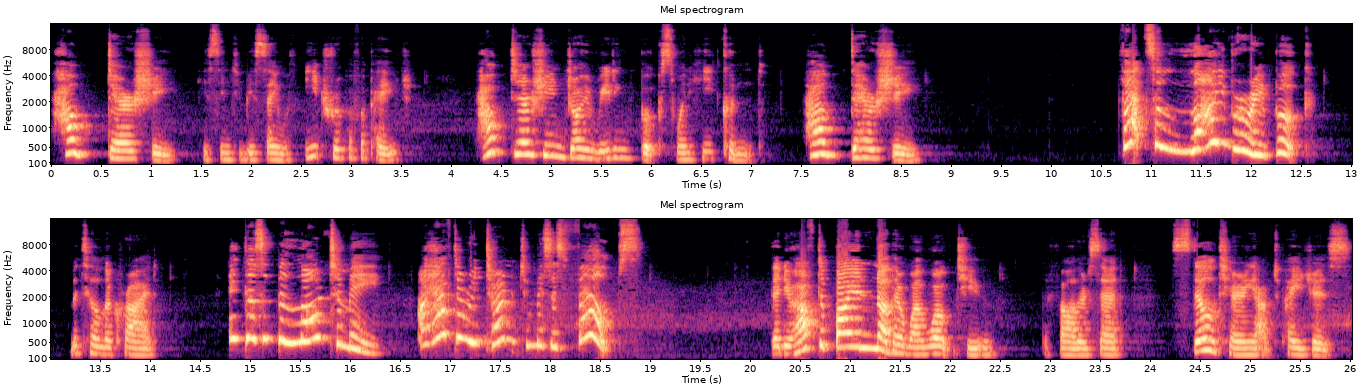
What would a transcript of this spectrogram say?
How dare she? He seemed to be saying with each rip of a page. How dare she enjoy reading books when he couldn't? How dare she? That's a library book, Matilda cried. It doesn't belong to me. I have to return it to Mrs. Phelps. Then you have to buy another one, won't you? the father said, still tearing out pages.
